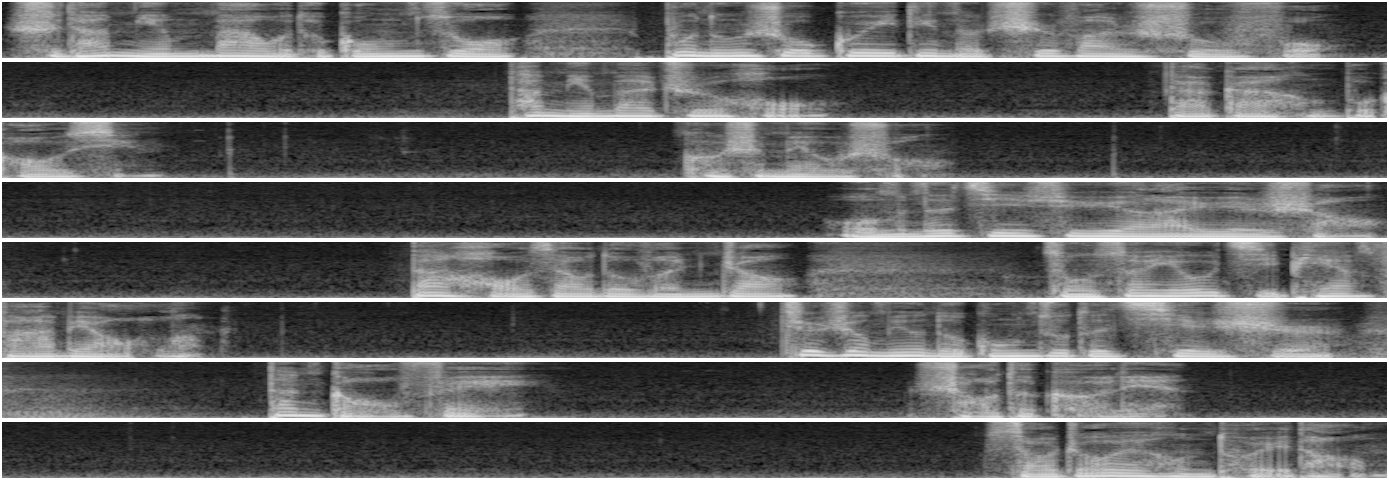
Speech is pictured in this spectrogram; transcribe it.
使他明白我的工作不能受规定的吃饭束缚。他明白之后，大概很不高兴。可是没有说。我们的积蓄越来越少，但好在我的文章总算有几篇发表了。这证明我的工作的切实，但稿费少得可怜。小赵也很颓唐，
